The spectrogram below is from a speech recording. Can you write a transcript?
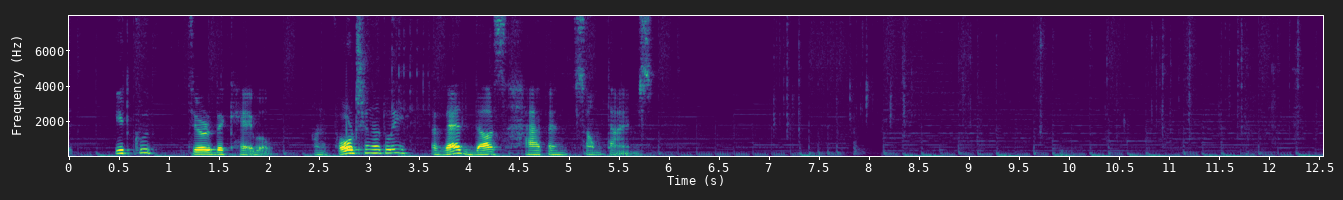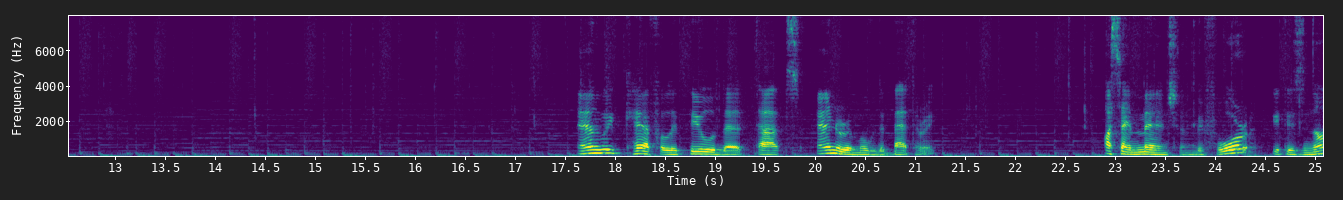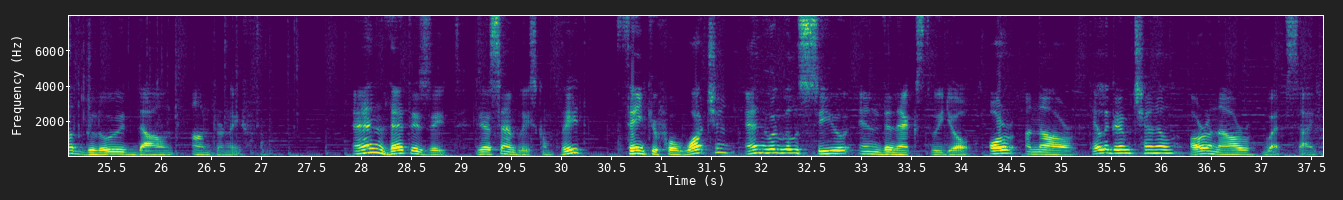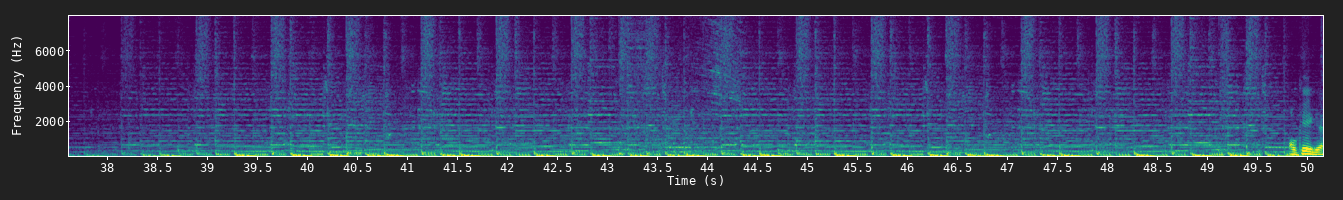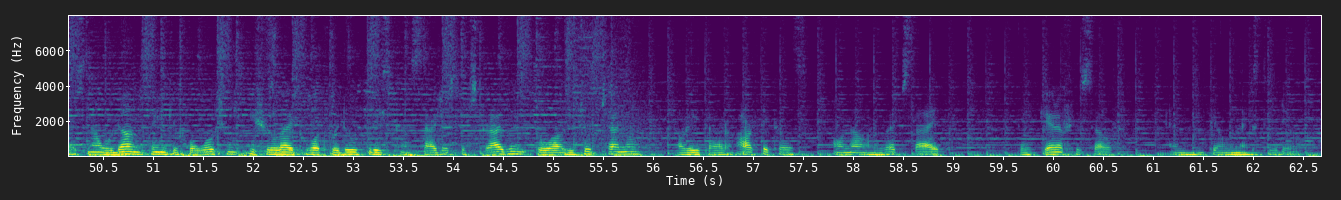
it could tear the cable. Unfortunately, that does happen sometimes. And we carefully peel the tabs and remove the battery. As I mentioned before, it is not glued down underneath. And that is it. The assembly is complete. Thank you for watching and we will see you in the next video or on our Telegram channel or on our website. Okay guys, now we're done. Thank you for watching. If you like what we do, please consider subscribing to our YouTube channel or read our articles on our website. Take care of yourself and until next video.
